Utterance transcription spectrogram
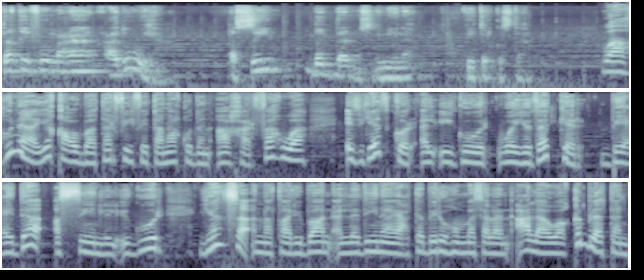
تقف مع عدوها. الصين ضد المسلمين في تركستان. وهنا يقع باطرفي في تناقض آخر فهو إذ يذكر الإيغور ويذكر بعداء الصين للإيغور ينسى أن طالبان الذين يعتبرهم مثلا أعلى وقبلة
